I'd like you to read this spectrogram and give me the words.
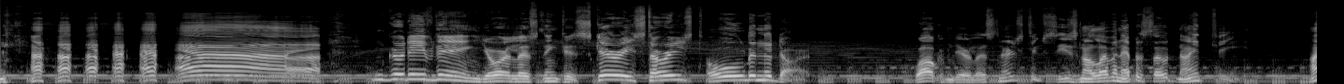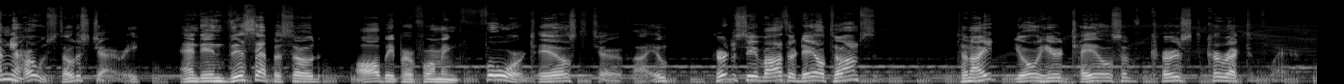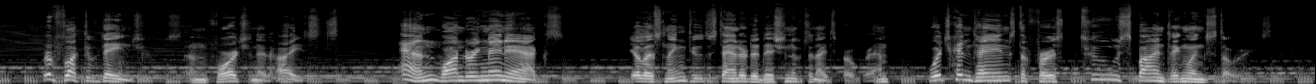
Good evening. You're listening to Scary Stories Told in the Dark. Welcome, dear listeners, to Season 11, Episode 19. I'm your host, Otis Jiry, and in this episode, I'll be performing four tales to terrify you, courtesy of author Dale Thompson. Tonight, you'll hear tales of cursed correctiveware, reflective dangers, unfortunate heists, and wandering maniacs. You're listening to the standard edition of tonight's program, which contains the first two spine tingling stories.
